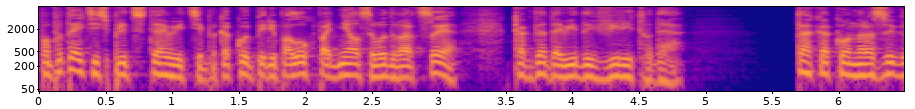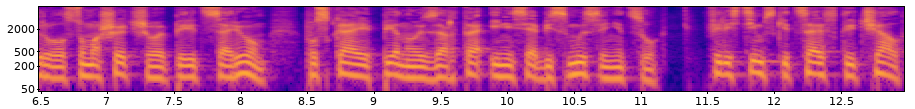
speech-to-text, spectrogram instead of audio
Попытайтесь представить себе, какой переполох поднялся во дворце, когда Давида ввели туда. Так как он разыгрывал сумасшедшего перед царем, пуская пену изо рта и неся бессмысленницу, Филистимский царь вскричал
